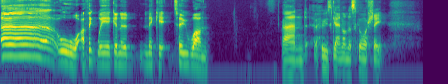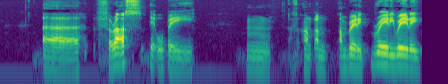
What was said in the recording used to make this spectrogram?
Uh, oh, I think we're going to nick it two one. And who's getting on the score sheet? Uh, for us, it will be. Hmm, I'm, I'm, I'm really, really, really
